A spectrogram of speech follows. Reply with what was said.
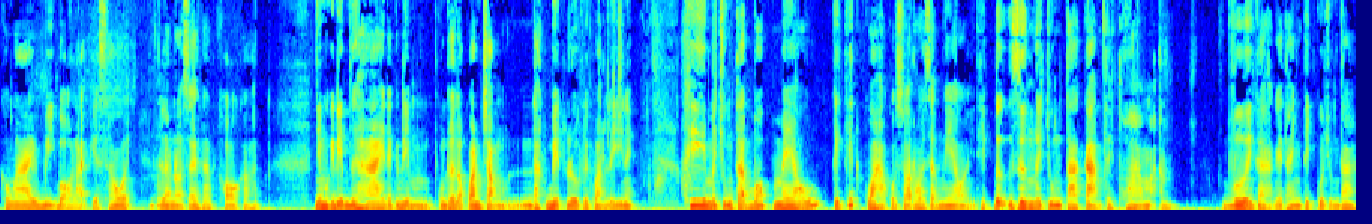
không ai bị bỏ lại phía sau ấy vâng. là nó sẽ rất khó khăn nhưng mà cái điểm thứ hai là cái điểm cũng rất là quan trọng đặc biệt đối với quản lý này khi mà chúng ta bóp méo cái kết quả của xóa đói giảm nghèo ấy, thì tự dưng là chúng ta cảm thấy thỏa mãn với cả cái thành tích của chúng ta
